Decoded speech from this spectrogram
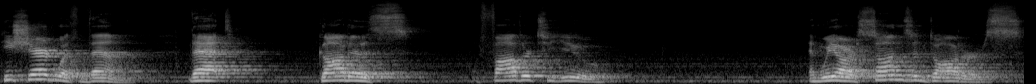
he shared with them that God is a father to you, and we are sons and daughters.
